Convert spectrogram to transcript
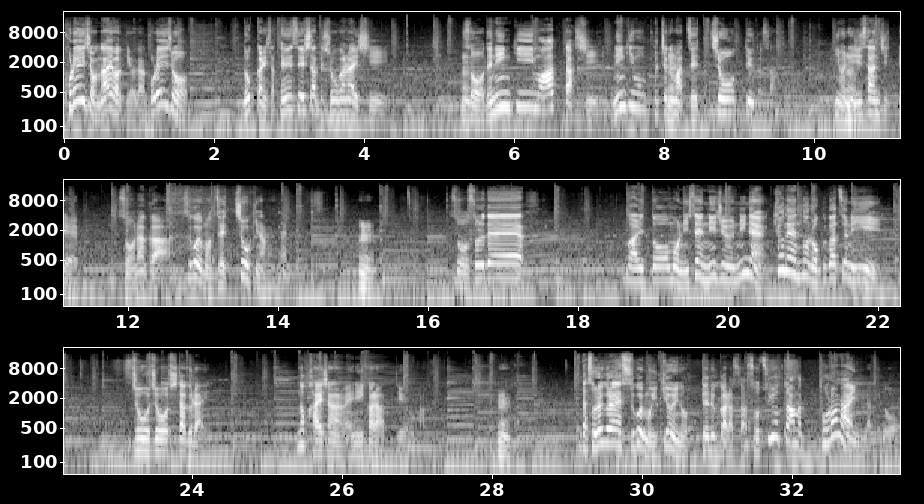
これ以上ないわけよだからこれ以上どっかにさ転生したってしょうがないし、うん。そう。で人気もあったし人気もぶっちゃけうん。まあ絶頂っていうかさ今うん。2時3時って、そうなんかすごいもう絶頂期なのよね。うん。そうそれで割ともう2022年去年の6月に上場したぐらいの会社なのエニーカラーっていうのが。うん。だそれぐらいすごいもう勢いに乗ってるからさ卒業ってあんま取らないんだけど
